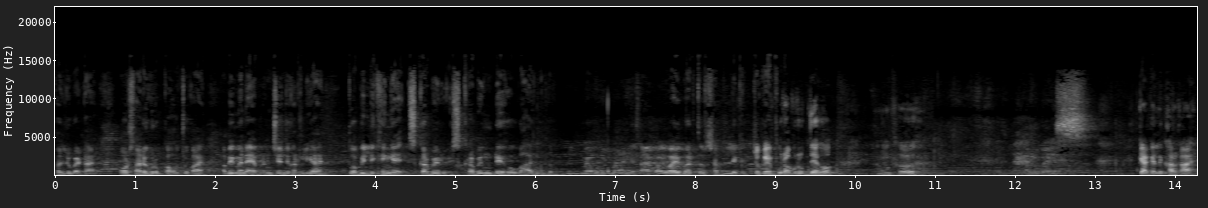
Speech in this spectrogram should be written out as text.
फजलू बैठा है और सारे ग्रुप का हो चुका है। अभी मैंने एप्रन चेंज कर लिया है। तो अभी लिखेंगे स्क्रबिंग स्क्रबिंग डे होगा आज मतलब मेमोरी बनाएँगे साहब वाई वाई पर तो सब लिख चुके हैं पूरा ग्रुप देखो। हेलो गाइस क्या क्या लिखा रखा है?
